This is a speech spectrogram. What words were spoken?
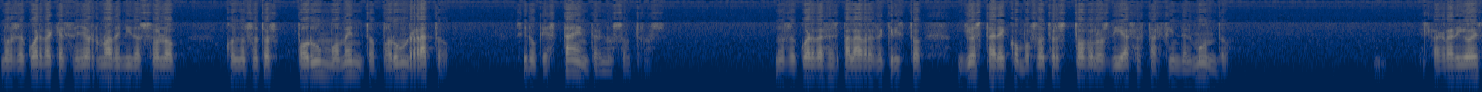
nos recuerda que el Señor no ha venido solo con nosotros por un momento, por un rato, sino que está entre nosotros. Nos recuerda esas palabras de Cristo, yo estaré con vosotros todos los días hasta el fin del mundo. El sagrario es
